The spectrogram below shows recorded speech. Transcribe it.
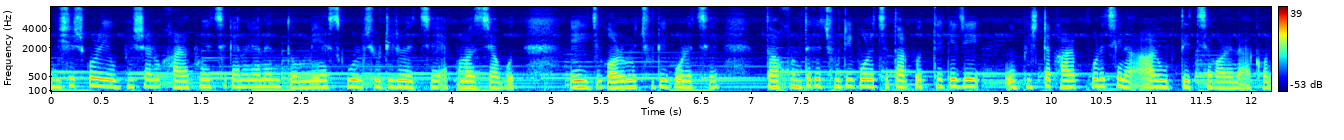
বিশেষ করে এই অভ্যেস আরও খারাপ হয়েছে কেন জানেন তো? মেয়ের স্কুল ছুটি রয়েছে এক মাস যাবৎ। এই যে গরমে ছুটি পড়েছে, তখন থেকে ছুটি পড়েছে, তারপর থেকে যে অভ্যেসটা খারাপ করেছি না, আর উঠতে ইচ্ছে করে না এখন।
